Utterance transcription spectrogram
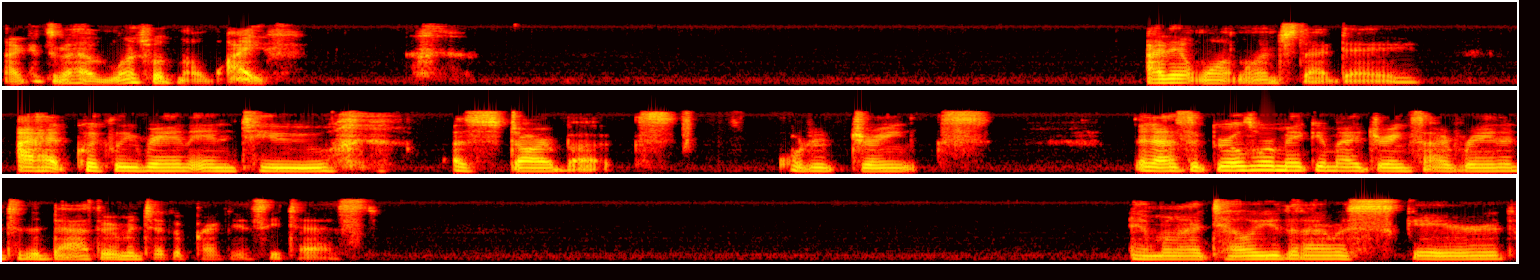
I get to go have lunch with my wife. I didn't want lunch that day. I had quickly ran into a Starbucks, ordered drinks, and as the girls were making my drinks, I ran into the bathroom and took a pregnancy test. And when I tell you that I was scared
